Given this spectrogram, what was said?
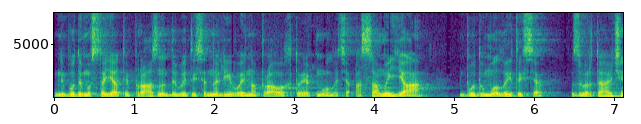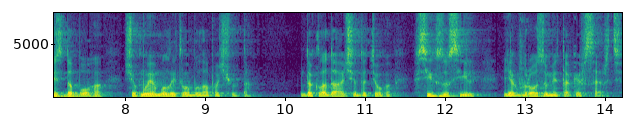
Не будемо стояти праздно, дивитися наліво і направо, хто як молиться. А саме я буду молитися, звертаючись до Бога, щоб моя молитва була почута, докладаючи до цього всіх зусиль, як в розумі, так і в серці.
